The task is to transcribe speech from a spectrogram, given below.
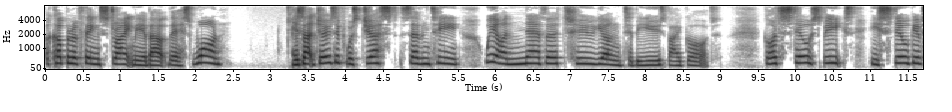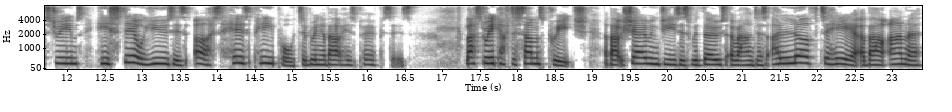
A couple of things strike me about this. One is that Joseph was just 17. We are never too young to be used by God. God still speaks, He still gives dreams, He still uses us, His people, to bring about His purposes. Last week, after Sam's preach about sharing Jesus with those around us, I love to hear about Anna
